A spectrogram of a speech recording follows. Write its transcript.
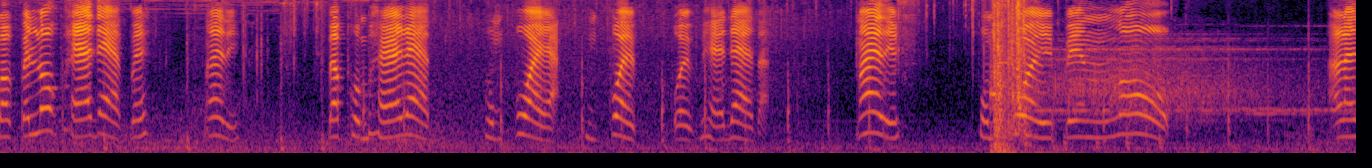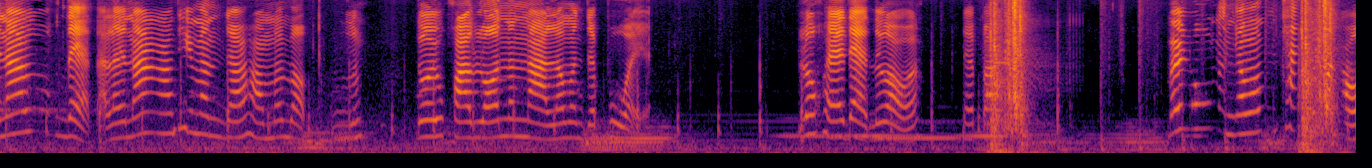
แบบเป็นโรคแพ้แดดไปไม่ดิแบบผมแพ้แดดผมป่วยอะ ผมป่วย ป่วยแพ้แดดอะ ไม่ดิผมป่วยเป็นโรคอะไรนะโรคแดดอะไรนะที่มันจะทำให้แบบโดยความร้อนนานๆแล้วมันจะป่วยอะโรคแพ้แดดหรือเปล่าวะใช่ปะไม่รู้เหมือนกันว่ามันใช่หรือเปล่า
